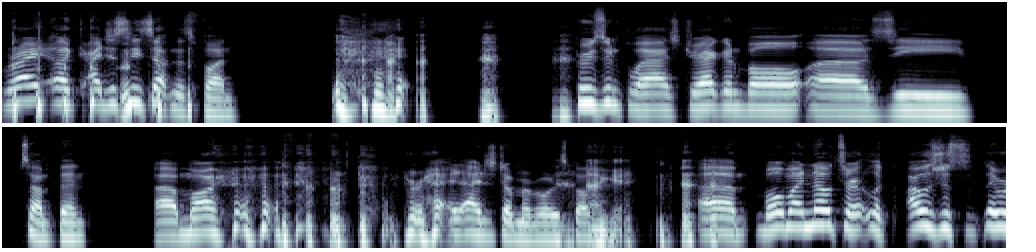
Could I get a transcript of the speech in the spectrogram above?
right? Like I just need something that's fun. Cruis'n Blast, Dragon Ball uh, Z something. Uh, Mar- right? I just don't remember what it's called. okay. Um, well, my notes are look. I was just they were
